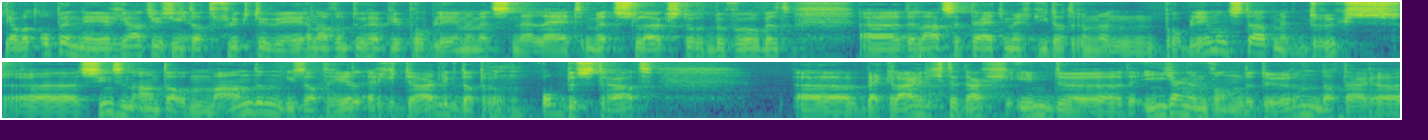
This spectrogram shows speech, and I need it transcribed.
ja, wat op en neer gaat. Je ziet ja. dat fluctueren. Af en toe heb je problemen met snelheid, met sluikstort bijvoorbeeld. de laatste tijd merk ik dat er een, een probleem ontstaat met drugs. sinds een aantal maanden is dat heel erg duidelijk dat er mm -hmm. op de straat uh, bij klaarlichte dag in de, de ingangen van de deuren dat daar uh,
